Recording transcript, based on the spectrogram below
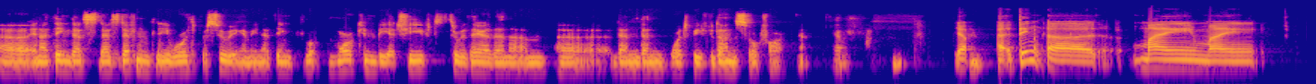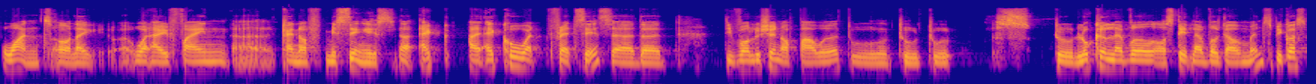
and I think that's that's definitely worth pursuing. I mean, I think more can be achieved through there than um, than than what we've done so far. Yeah. yeah. Yep, I think my my want or like uh, what I find uh, kind of missing is uh, I echo what Fred says uh, the devolution of power to to to to local level or state level governments because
